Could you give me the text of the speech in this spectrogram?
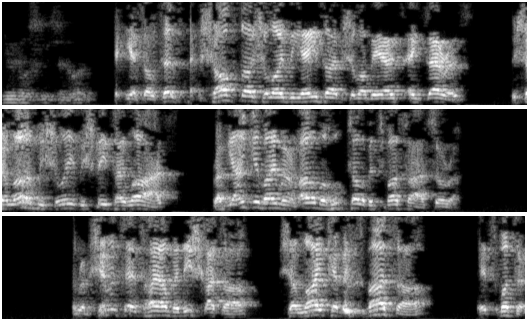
Even though it's Shalom. Yeah, so it says, Shalta shaloi b'yeza and shaloi b'yetz eitzeres, v'shalom b'shli b'shli tailas, Rabbi Yankiv Aimer, hal b'huktzah l'mitzvah asura. And Rabbi Shimon says, hal b'nishchata, shaloi ke'mitzvah it's mutter.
